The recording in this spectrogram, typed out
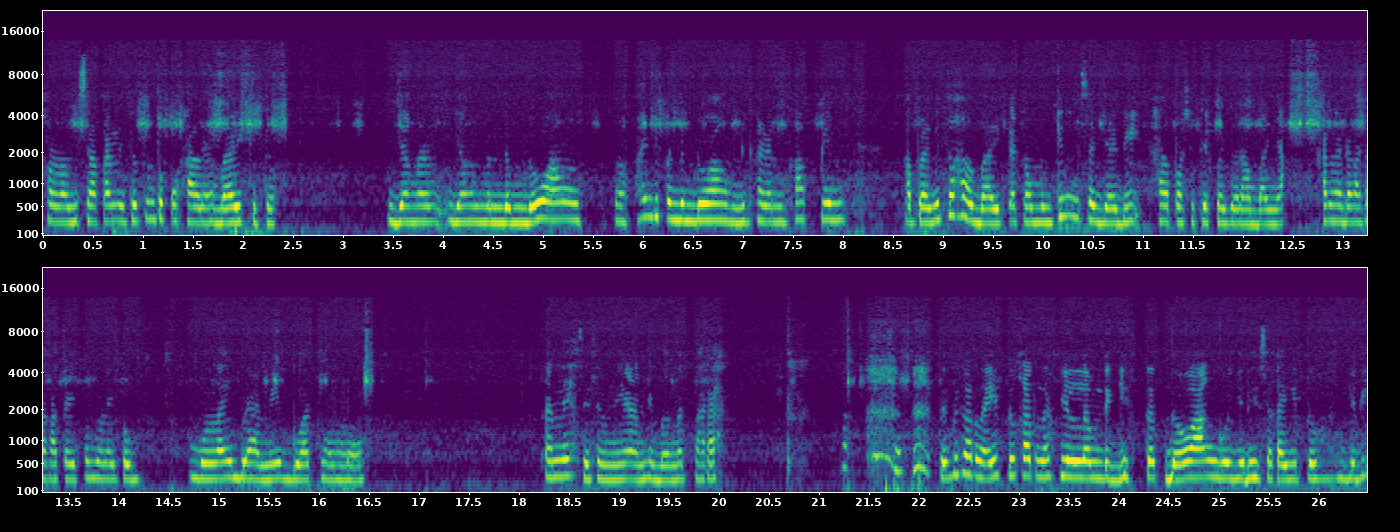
kalau misalkan itu tuh untuk hal yang baik gitu. Jangan jangan mendem doang. Ngapain dipendem doang? Mending kalian ungkapin. Apalagi itu hal baik atau mungkin bisa jadi hal positif bagi orang banyak karena ada kata-kata itu mulai gue mulai berani buat ngomong. Aneh sih sebenarnya aneh banget parah tapi karena itu karena film The Gifted doang gue jadi bisa kayak gitu. Jadi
